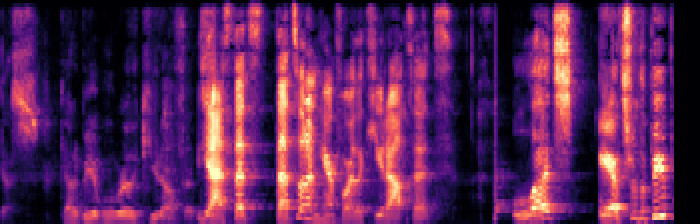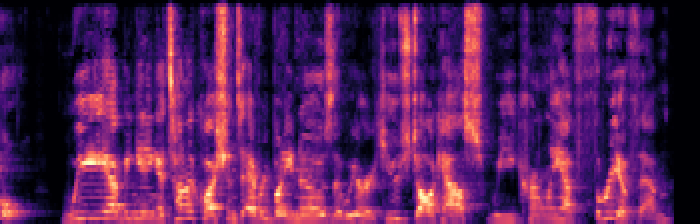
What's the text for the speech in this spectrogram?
Yes. Got to be able to wear the cute outfits. yes, that's that's what I'm here for—the cute outfits. let's answer the people. We have been getting a ton of questions. Everybody knows that we are a huge dog house. We currently have three of them.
